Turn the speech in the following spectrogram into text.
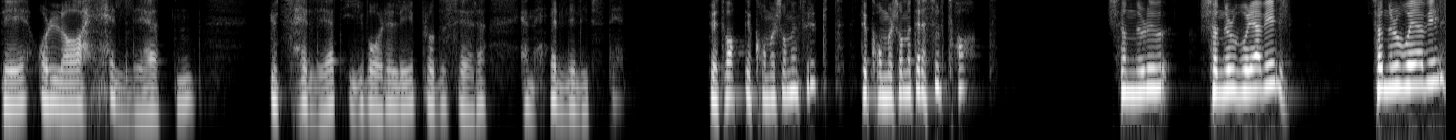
Det å la helligheten, Guds hellighet i våre liv, produsere en hellig livsstil. Vet du hva? Det kommer som en frukt. Det kommer som et resultat. Skjønner du, skjønner du hvor jeg vil? Skjønner du hvor jeg vil?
